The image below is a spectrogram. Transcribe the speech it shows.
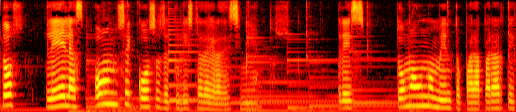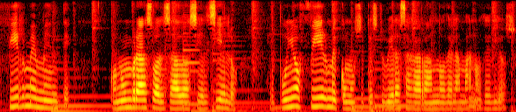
2. Lee las 11 cosas de tu lista de agradecimientos. 3. Toma un momento para pararte firmemente, con un brazo alzado hacia el cielo, el puño firme como si te estuvieras agarrando de la mano de Dios.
